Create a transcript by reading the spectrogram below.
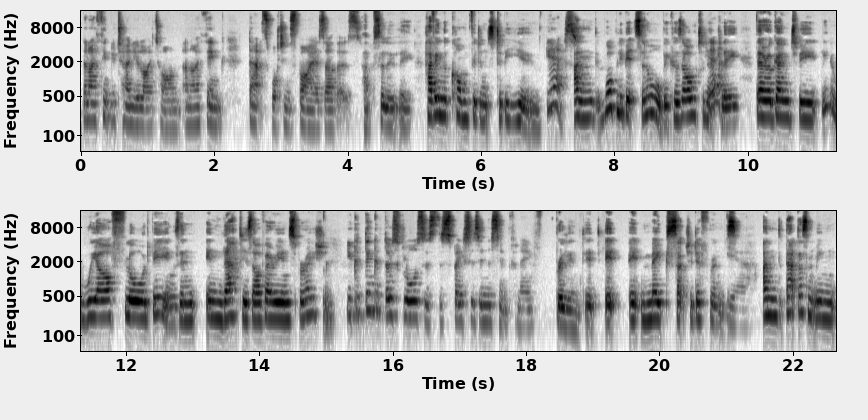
then I think you turn your light on, and I think that's what inspires others. Absolutely. Having the confidence to be you. Yes. and wobbly bits and all because ultimately there are going to be you know we are flawed beings and in that is our very inspiration you could think of those flaws as the spaces in the symphony. brilliant it it it makes such a difference Yeah. and that doesn't mean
